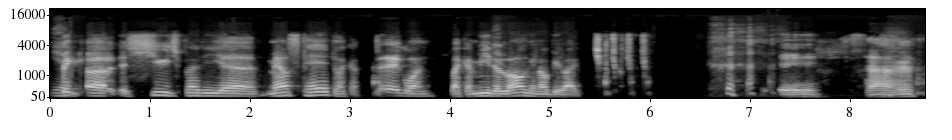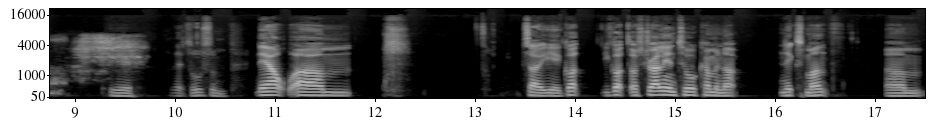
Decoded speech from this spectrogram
yeah. Big, uh, a huge bloody uh, mouse pad, like a big one, like a meter long, and I'll be like, yeah. Uh, Yeah, that's awesome. Now, um, so yeah, got you got the Australian tour coming up next month. Um,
